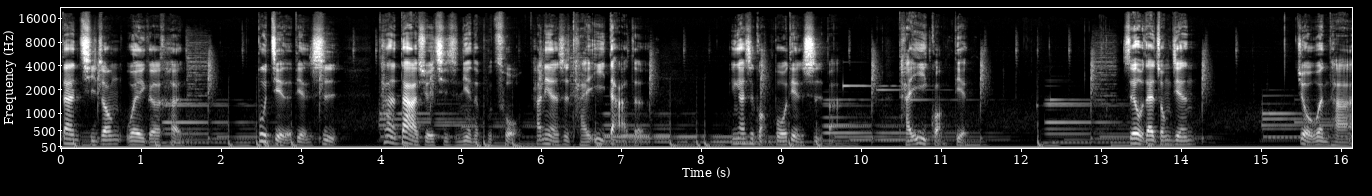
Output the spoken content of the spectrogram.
但其中我有一个很不解的点是，他的大学其实念的不错，他念的是台艺大的，应该是广播电视吧，台艺广电。所以我在中间就有问他，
